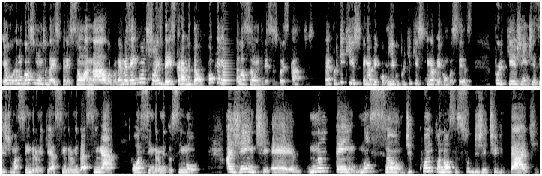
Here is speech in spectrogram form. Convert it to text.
eu, eu, não gosto muito da expressão análogo, né? mas é em condições de escravidão. Qual que é a relação entre esses dois casos? Né? Por que, que isso tem a ver comigo? Por que, que isso tem a ver com vocês? Porque, gente, existe uma síndrome que é a síndrome da sinhá, ou a síndrome do senhor. A gente é, não tem noção de quanto a nossa subjetividade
